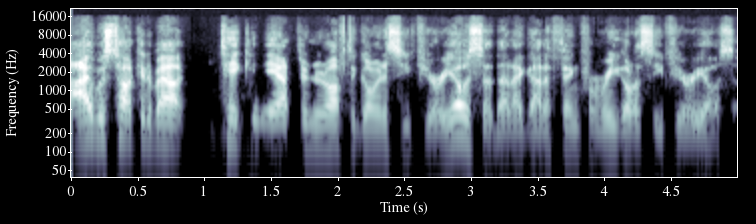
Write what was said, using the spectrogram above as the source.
I was talking about taking the afternoon off to going to see Furiosa. That I got a thing from Regal to see Furiosa.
